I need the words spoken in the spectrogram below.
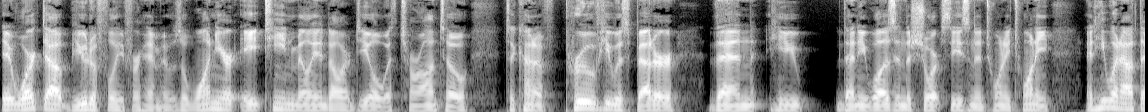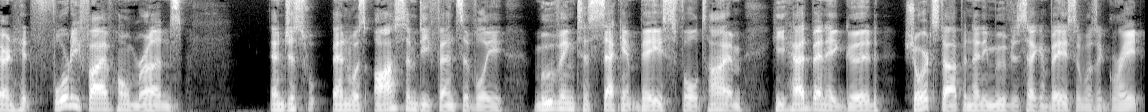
it worked out beautifully for him. It was a one year, $18 million deal with Toronto to kind of prove he was better than he than he was in the short season in 2020 and he went out there and hit 45 home runs and just and was awesome defensively moving to second base full time he had been a good shortstop, and then he moved to second base and was a great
